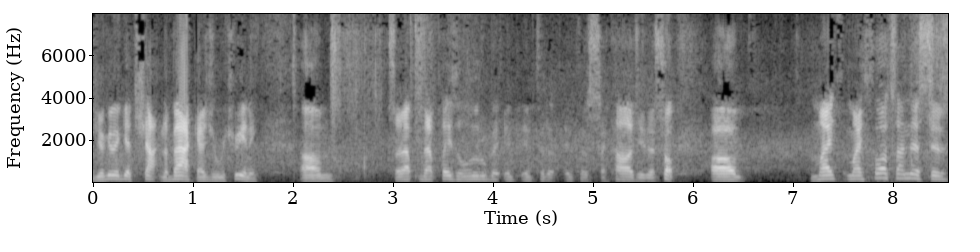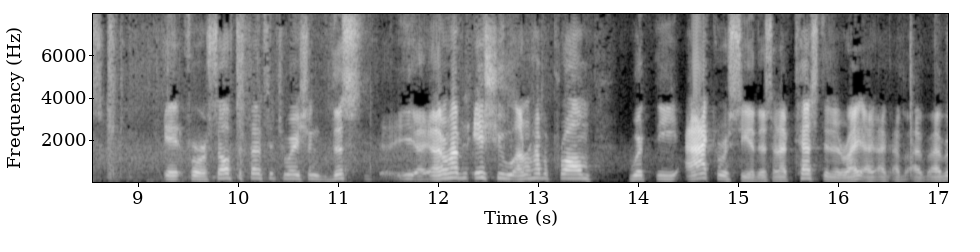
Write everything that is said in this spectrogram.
you're going to get shot in the back as you're retreating. Um, so that that plays a little bit in, into the into the psychology there. So um, my my thoughts on this is it, for a self-defense situation, this I don't have an issue. I don't have a problem with the accuracy of this, and I've tested it. Right, I, have I've, I've,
